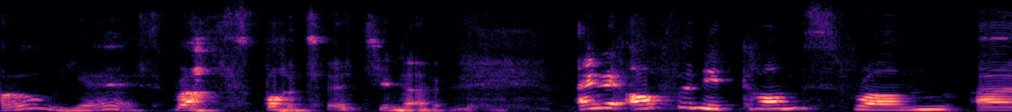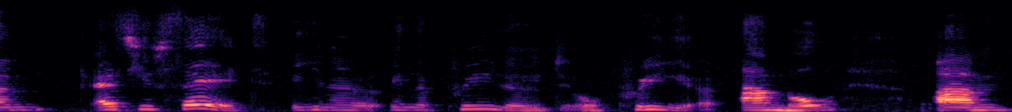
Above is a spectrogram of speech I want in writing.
oh, yes, well spotted, you know. And it, often it comes from, um, as you said, you know, in the prelude or preamble, um,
